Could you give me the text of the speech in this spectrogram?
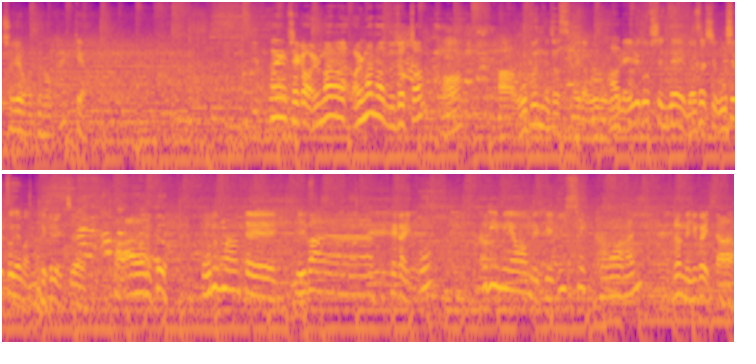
즐겨보도록 할게요. 선생님 제가 얼마나 얼마나 늦었죠? 어? 아 5분 늦었습니다. 5분. 아, 원래 7시인데 6시 50분에 만나기로 했죠. 아, 5, 6만 원대 일반 뷔페가 있고 프리미엄 이렇게 일식 강화한 그런 메뉴가 있다.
